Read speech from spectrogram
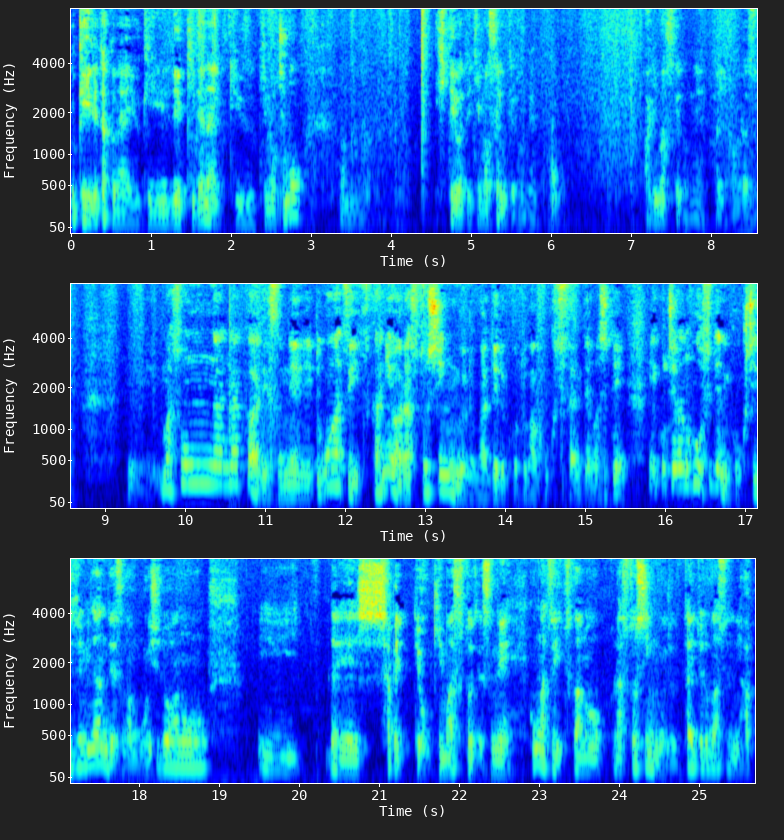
受け入れたくない、受け入れきれないっていう気持ちも、あの、否定はできませんけどね。ありますけどね、相変わらず。えー、まあそんな中ですね、えー、と5月5日にはラストシングルが出ることが告知されてまして、えー、こちらの方すでに告知済みなんですが、もう一度あの、で喋っておきますとですね、5月5日のラストシングル、タイトルがすでに発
